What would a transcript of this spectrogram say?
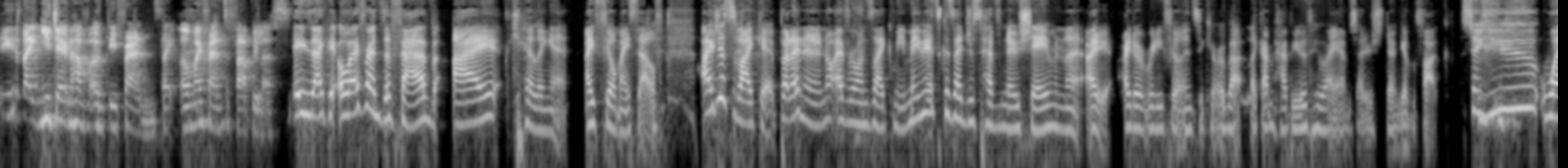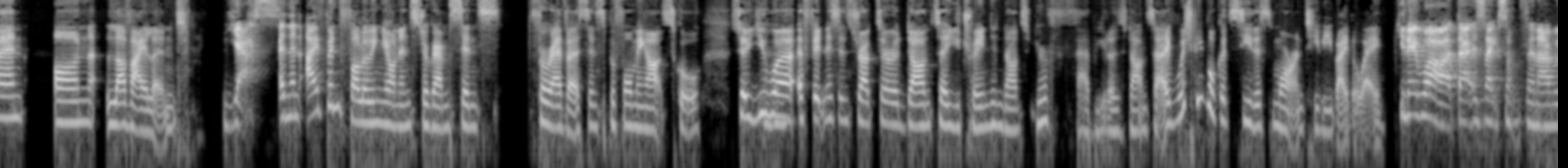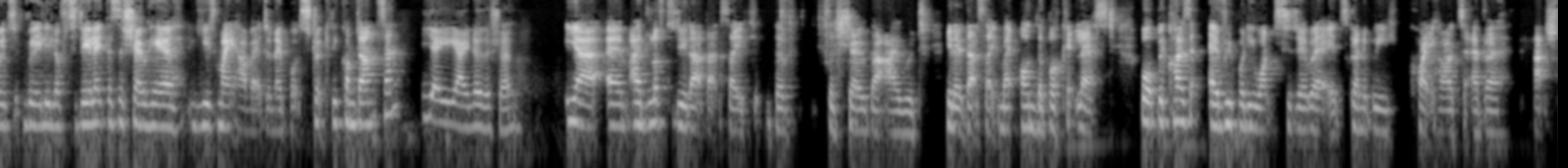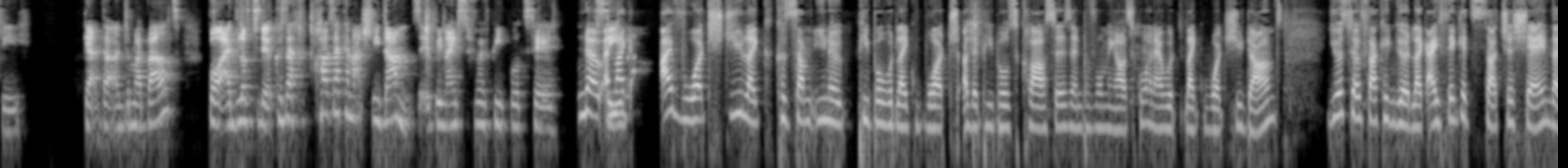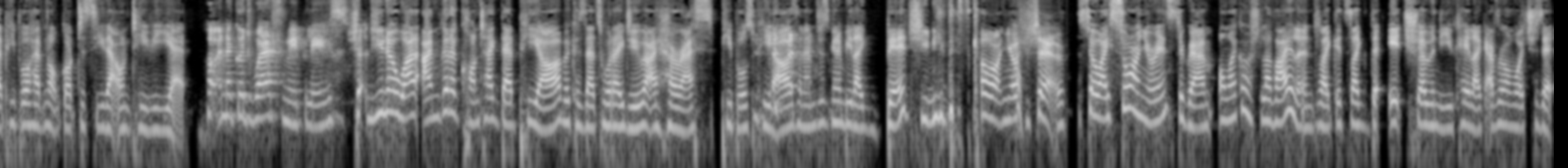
it's like you don't have ugly friends like oh my friends are fabulous exactly. Oh, my friends are fab. I killing it. I feel myself. I just like it, but I don't know. Not everyone's like me. Maybe it's because I just have no shame and I, I, I don't really feel insecure about. Like I'm happy with who I am, so I just don't give a fuck. So you went on Love Island. yes And then I've been following you on Instagram since forever, since performing arts school. So you Mhm. were a fitness instructor, a dancer, you trained in dance. You're a fabulous dancer. I wish people could see this more on TV, by the way. You know what? That is like something I would really love to do. Like, there's a show here. You might have it. I don't know, but Strictly Come Dancing. Yeah, yeah, yeah. I know the show. Yeah, um, I'd love to do that. That's like the the show that I would, you know, that's like my on the bucket list. But because everybody wants to do it, it's going to be quite hard to ever actually get that under my belt. But I'd love to do it because because I can actually dance. It'd be nice for people to. No, and like that? I've watched you, like, because some, you know, people would like watch other people's classes and performing arts school, and I would like watch you dance. You're so fucking good. Like, I think it's such a shame that people have not got to see that on TV yet. Put in a good word for me, please. Do you know what? I'm going to contact their PR because that's what I do. I harass people's PRs and I'm just going to be like, bitch, you need this girl on your show. So I saw on your Instagram, oh my gosh, Love Island. Like it's like the it show in the UK. Like everyone watches it.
